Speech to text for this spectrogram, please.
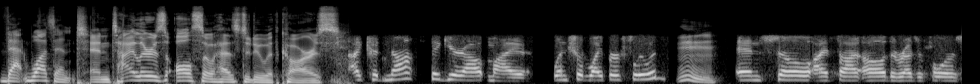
that wasn't. And Tyler's also has to do with cars. I could not figure out my windshield wiper fluid. Mm. And so I thought, oh, the reservoir's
